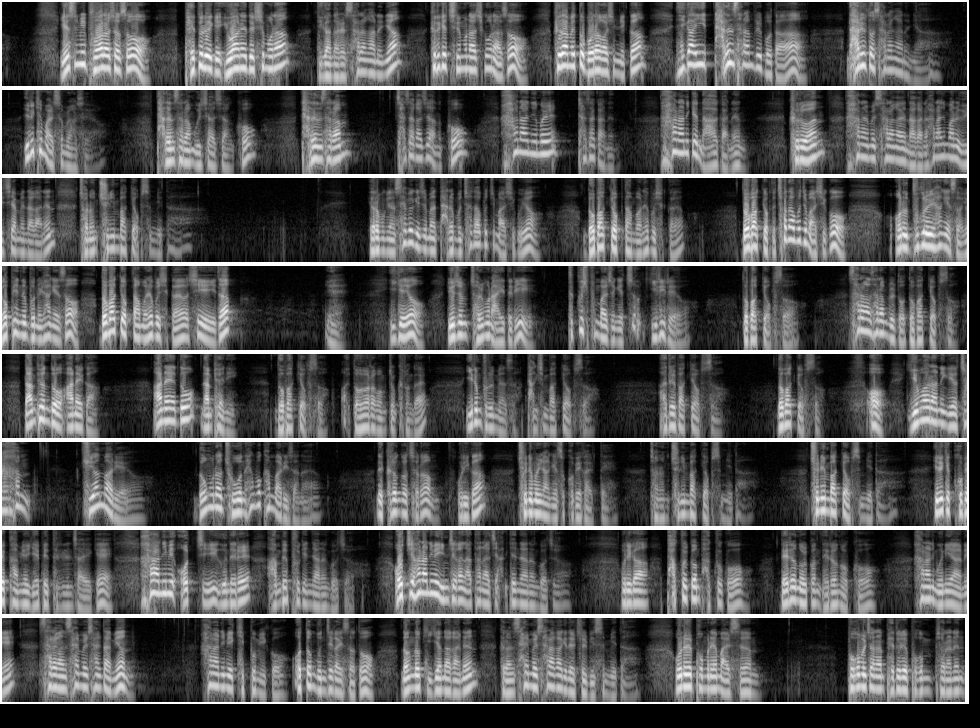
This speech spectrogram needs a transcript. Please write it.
예수님이 부활하셔서 베드로에게 요한애들 시몬아 네가 나를 사랑하느냐? 그렇게 질문하시고 나서 그 다음에 또 뭐라고 하십니까? 네가 이 다른 사람들보다 나를 더 사랑하느냐? 이렇게 말씀을 하세요. 다른 사람 의지하지 않고 다른 사람 찾아가지 않고 하나님을 찾아가는 하나님께 나아가는 그러한 하나님을 사랑하여 나가는 하나님만을 의지하며 나가는 저는 주님밖에 없습니다. 여러분 그냥 새벽이지만 다른 분 쳐다보지 마시고요. 너밖에 없다 한번 해보실까요? 너밖에 없다. 쳐다보지 마시고 어느 누구를 향해서 옆에 있는 분을 향해서 너밖에 없다 한번 해보실까요? 시작. 예, 이게요. 요즘 젊은 아이들이 듣고 싶은 말 중에 1위래요. 너밖에 없어. 사랑하는 사람들도 너밖에 없어. 남편도 아내가, 아내도 남편이 너밖에 없어. 아, 너라고 하면 좀 그런가요? 이름 부르면서 당신밖에 없어. 아들밖에 없어. 너밖에 없어. 어, 이 말하는 게 참 귀한 말이에요. 너무나 좋은 행복한 말이잖아요. 근데 그런 것처럼 우리가 주님을 향해서 고백할 때 저는 주님밖에 없습니다. 주님밖에 없습니다. 이렇게 고백하며 예배 드리는 자에게 하나님이 어찌 은혜를 안 베풀겠냐는 거죠. 어찌 하나님의 임재가 나타나지 않겠냐는 거죠. 우리가 바꿀 건 바꾸고 내려놓을 건 내려놓고 하나님 은혜 안에 살아간 삶을 살다면 하나님의 기쁨이고 어떤 문제가 있어도 넉넉히 이겨나가는 그런 삶을 살아가게 될 줄 믿습니다. 오늘 본문의 말씀 복음을 전하는 베드로의 복음 전하는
